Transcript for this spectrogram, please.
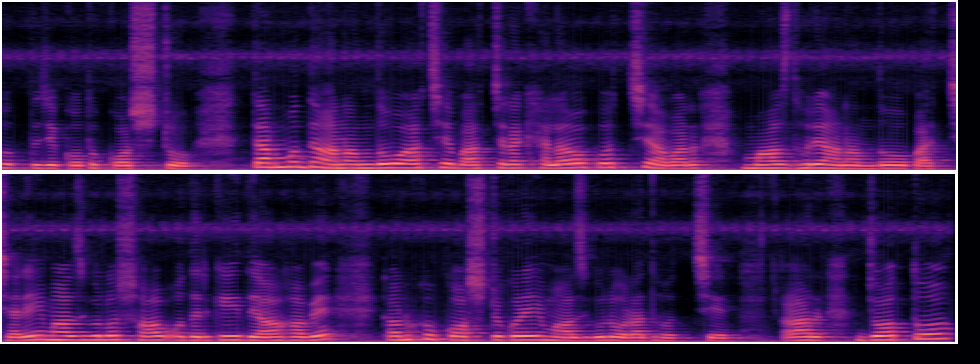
ধরতে যে কত কষ্ট। তার মধ্যে আনন্দও আছে, বাচ্চারা খেলাও করছে, আবার মাছ ধরে আনন্দও পাচ্ছে। আর এই মাছগুলো সব ওদেরকেই দেওয়া হবে, কারণ খুব কষ্ট করে এই মাছগুলো ওরা ধরছে। আর যত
